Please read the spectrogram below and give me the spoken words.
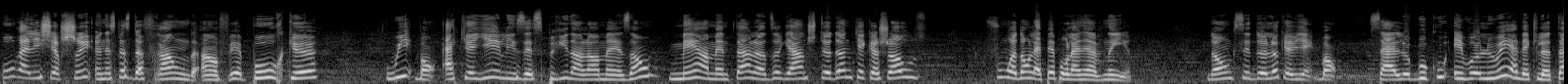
pour aller chercher une espèce d'offrande, en fait, pour que, oui, bon, accueillir les esprits dans leur maison, mais en même temps leur dire, regarde, je te donne quelque chose, fous-moi donc la paix pour l'année à venir. Donc, c'est de là que vient. Bon, ça a beaucoup évolué avec le temps.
